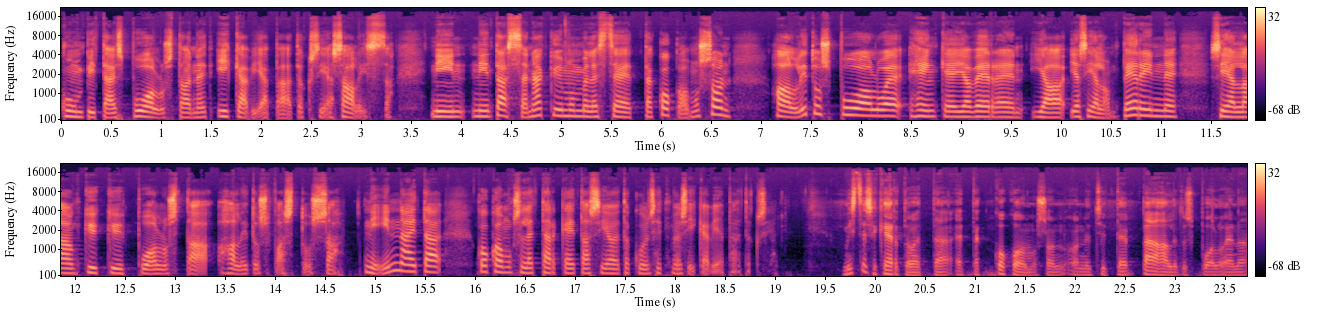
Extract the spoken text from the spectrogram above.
kun pitäisi puolustaa näitä ikäviä päätöksiä salissa, niin, niin tässä näkyy mun mielestä se, että kokoomus on hallituspuolue henkeen ja vereen ja, ja siellä on perinne, siellä on kyky puolustaa hallitusvastuussa niin näitä kokoomukselle tärkeitä asioita kuin sitten myös ikäviä päätöksiä. Mistä se kertoo, että, että kokoomus on, on nyt sitten päähallituspuolueena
